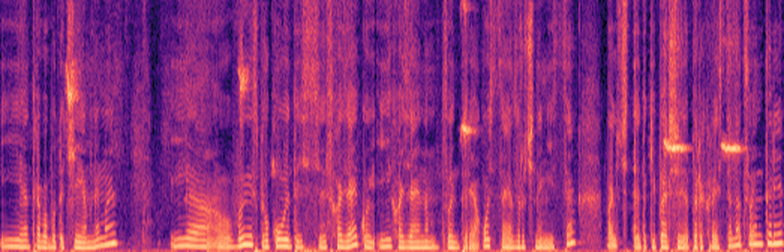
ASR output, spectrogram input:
і треба бути чемними. І е, ви спілкуєтесь з хазяйкою і хазяїном цвинтаря. Ось це зручне місце. Бачите, такі перші перехрестя на цвинтарі.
